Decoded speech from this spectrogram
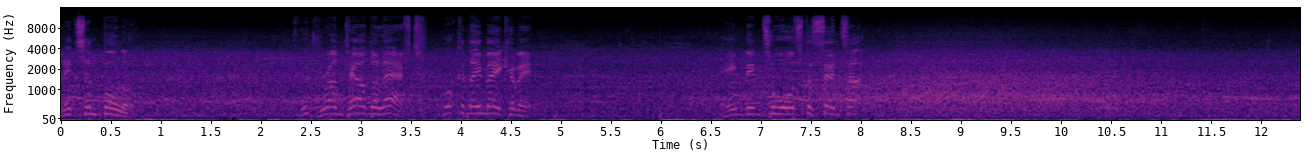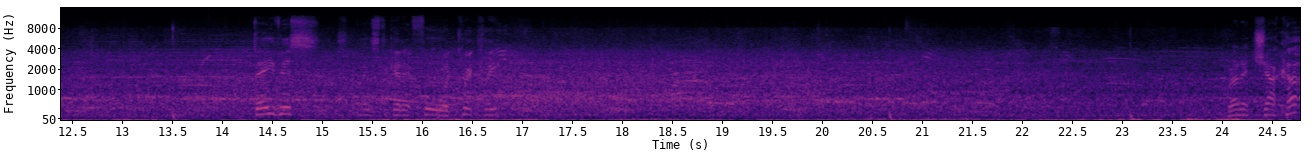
And it's Embolo. Good run down the left. What can they make of it? Aimed in towards the centre. Davies tries to get it forward quickly. Granit Xhaka.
